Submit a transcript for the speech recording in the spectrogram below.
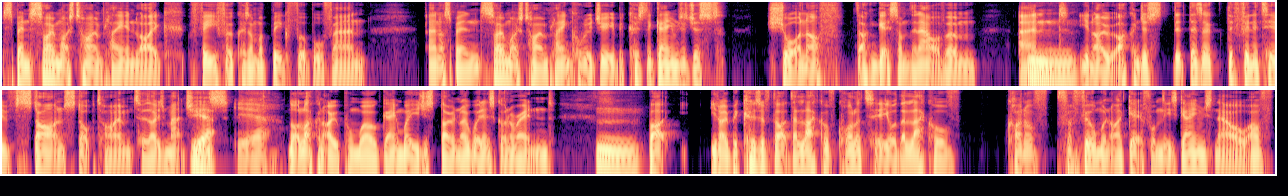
spend so much time playing like FIFA because I'm a big football fan, and I spend so much time playing Call of Duty because the games are just short enough that I can get something out of them. And Mm. you know, I can just there's a definitive start and stop time to those matches. Yeah. yeah. Not like an open world game where you just don't know when it's going to end Mm. but you know because of like the lack of quality or the lack of kind of fulfillment I get from these games now I've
